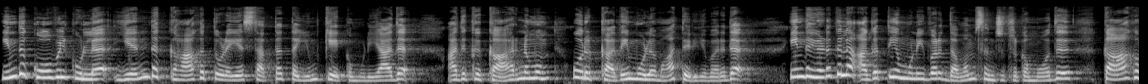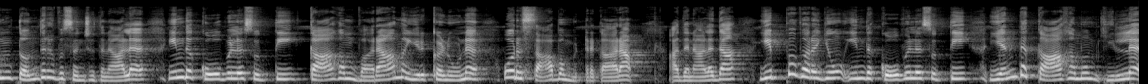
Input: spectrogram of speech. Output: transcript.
இந்த கோவிலுக்குள்ள எந்த காகத்துடைய சத்தத்தையும் கேட்க முடியாது. அதுக்கு காரணமும் ஒரு கதை மூலமா தெரிய வருது. இந்த இடத்துல அகத்திய முனிவர் தவம் செஞ்சுட்டு இருக்கும் போது காகம் தொந்தரவு செஞ்சதுனால இந்த கோவிலை சுத்தி காகம் வராம இருக்கணும்னு ஒரு சாபம் விட்டுருக்காராம். அதனால தான் இப்போ வரையும் இந்த கோவிலை சுற்றி எந்த காகமும் இல்லை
